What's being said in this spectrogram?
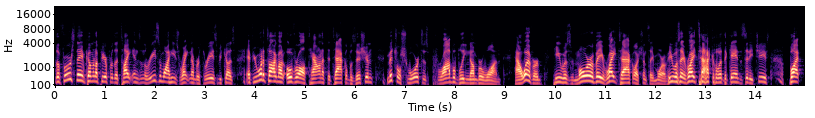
The first name coming up here for the Titans, and the reason why he's ranked number three is because if you want to talk about overall talent at the tackle position, Mitchell Schwartz is probably number one. However, he was more of a right tackle. I shouldn't say more of. He was a right tackle with the Kansas City Chiefs. But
